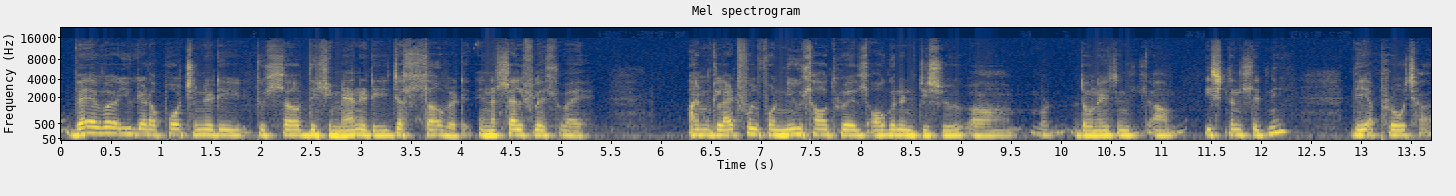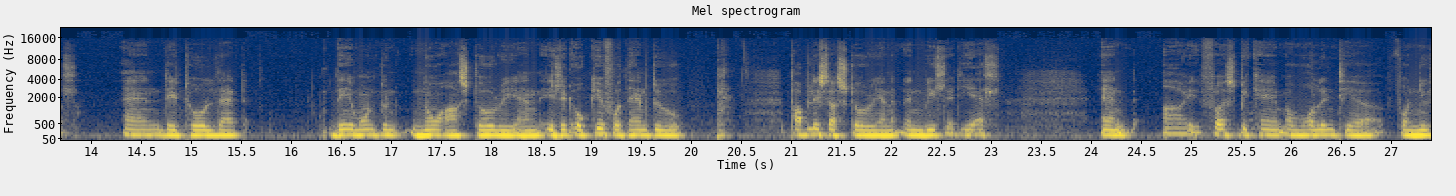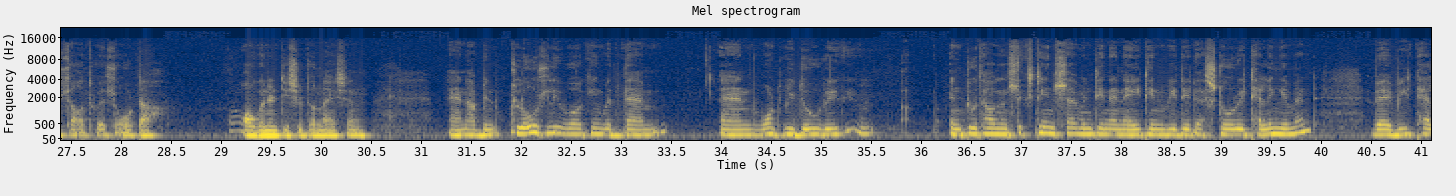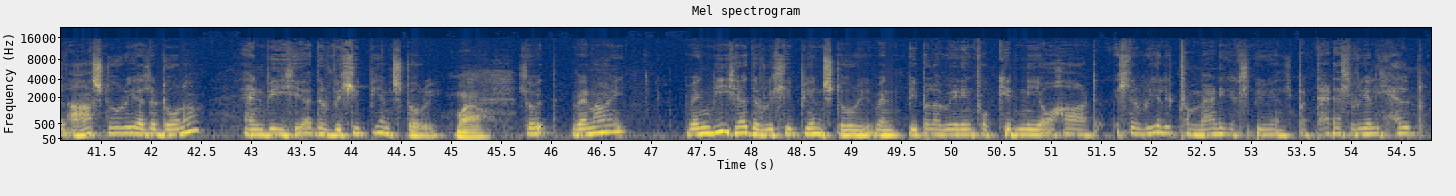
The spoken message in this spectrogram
wherever you get opportunity to serve the humanity, just serve it in a selfless way. I'm grateful for New South Wales organ and tissue um, donations, um, Eastern Sydney. They approach us and they told that they want to know our story and is it okay for them to publish our story, and, and we said yes. And I first became a volunteer for New South Wales OTA, organ and tissue donation. And I've been closely working with them. And what we do, we in 2016, 17, and 18, we did a storytelling event where we tell our story as a donor and we hear the recipient story. Wow. So it- when I when we hear the recipient story, when people are waiting for kidney or heart, it's a really traumatic experience. But that has really helped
